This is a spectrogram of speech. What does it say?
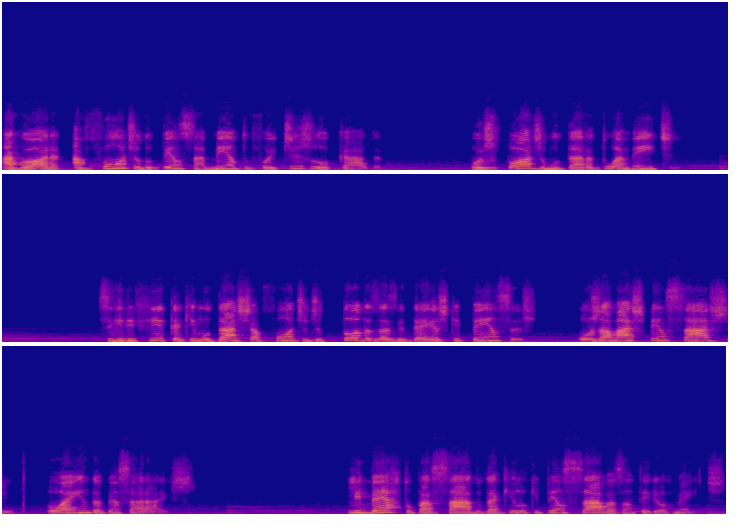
Agora, a fonte do pensamento foi deslocada, pois pode mudar a tua mente significa que mudaste a fonte de todas as ideias que pensas, ou jamais pensaste, ou ainda pensarás. Liberta o passado daquilo que pensavas anteriormente.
